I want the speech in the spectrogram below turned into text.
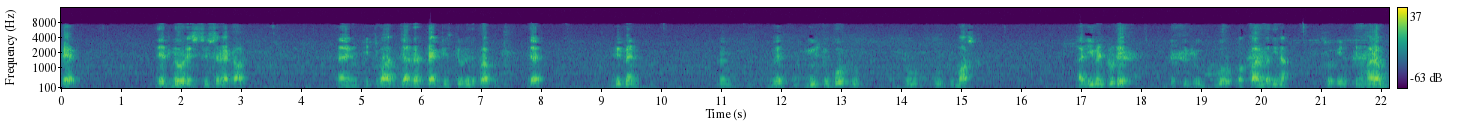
prayer. There is no restriction at all. And it was general practice during the Prophet that women um, were, used to go to, to, to, to mosque. And even today, if you go to Makkah Medina, so in, in Haram,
